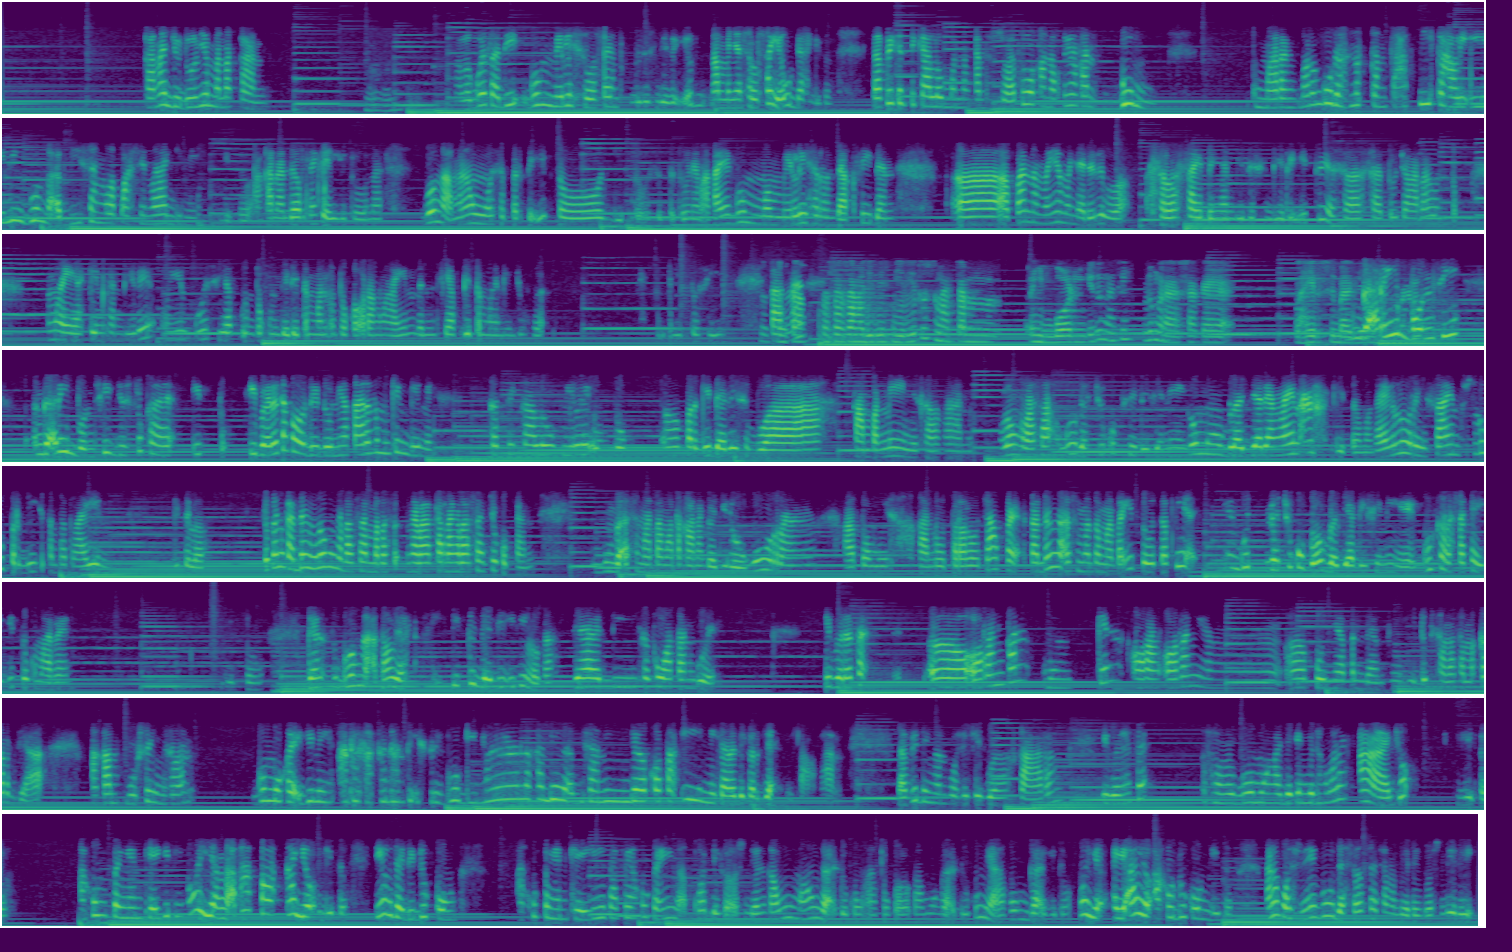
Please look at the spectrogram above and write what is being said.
karena judulnya menekan. Kalau gue tadi gue memilih selesai untuk diri sendiri. Ya, namanya selesai ya udah gitu. Tapi ketika lo menekan sesuatu akan waktunya akan boom! Kemarin-kemarin gue udah neken tapi kali ini gue nggak bisa ngelepasin lagi nih gitu. Akan ada waktunya kayak gitu. Nah gue nggak mau seperti itu gitu sebetulnya. Makanya gue memilih redaksi dan uh, apa namanya menyadari bahwa selesai dengan diri sendiri itu ya salah satu cara untuk meyakinkan diri oh iya gue siap untuk menjadi teman untuk orang lain dan siap ditemani juga. Gitu sih. Karena selesai sama diri sendiri itu semacam reborn gitu nggak sih? Lu ngerasa kayak lahir sebagai nggak reborn sih. Nggak reborn sih justru kayak itu. Ibaratnya kalau di dunia karir mungkin gini. Ketika lu milih untuk uh, pergi dari sebuah company misalkan. Lo ngerasa gue udah cukup sih di sini gue mau belajar yang lain ah gitu. Makanya lo resign terus lo pergi ke tempat lain gitu loh. Itu kan kadang lo ngerasa merasa karena ngerasa cukup kan? Nggak semata-mata karena gaji lo kurang atau misalkan lo terlalu capek. Kadang nggak semata-mata itu tapi ya, gue udah cukup loh belajar di sini ya. Gue ngerasa kayak gitu kemarin. Gitu. Dan gue nggak tahu ya itu jadi ini loh kak. Jadi kekuatan gue. Ibaratnya uh, orang kan mungkin orang-orang yang uh, punya pendamping hidup sama-sama kerja akan pusing misalnya gue mau kayak gini aduh tapi nanti istri gue gimana kan dia nggak bisa ninggal kota ini karena dikerja misalkan. Tapi dengan posisi gue sekarang ibaratnya sama gue mau ngajakin gue ke mana ayo gitu. Aku pengen kayak gini. Oh iya nggak apa-apa ayo gitu. Dia udah didukung aku pengen kayak gini tapi aku kayaknya nggak kuat deh kalau dan kamu mau nggak dukung aku? Kalau kamu nggak dukung ya aku nggak gitu. Oh ya ayo ayo aku dukung gitu. Karena posisinya gue udah selesai sama diri gue sendiri.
